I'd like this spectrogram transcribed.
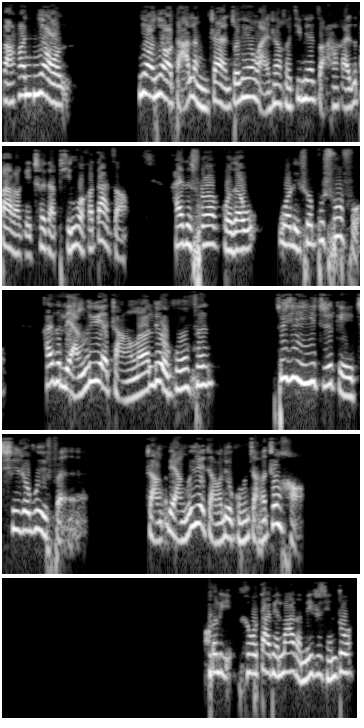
晚上尿。尿尿打冷战，昨天晚上和今天早上，孩子爸爸给吃了点苹果和大枣，孩子说裹在窝里说不舒服。孩子两个月长了六公分，最近一直给吃肉桂粉，长两个月长了六公分，长得真好。颗粒和我大便拉的没之前多，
